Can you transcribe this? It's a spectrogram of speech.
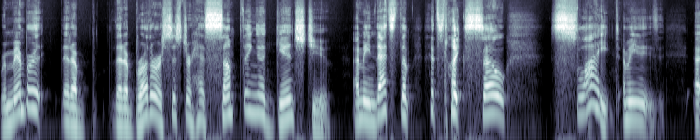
remember that a that a brother or sister has something against you." I mean, that's the it's like so slight. I mean, uh,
